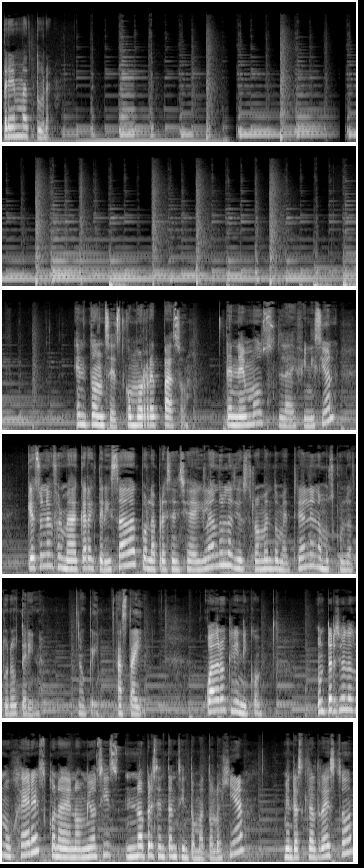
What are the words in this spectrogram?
prematura. Entonces, como repaso, tenemos la definición, que es una enfermedad caracterizada por la presencia de glándulas y estroma endometrial en la musculatura uterina. Ok, hasta ahí. Cuadro clínico. Un tercio de las mujeres con adenomiosis no presentan sintomatología, mientras que el resto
